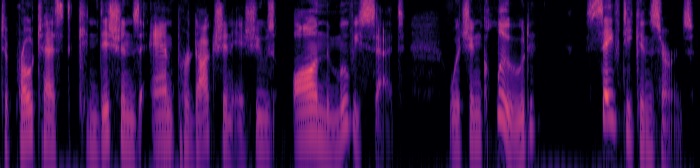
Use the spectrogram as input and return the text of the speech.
to protest conditions and production issues on the movie set, which include safety concerns.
